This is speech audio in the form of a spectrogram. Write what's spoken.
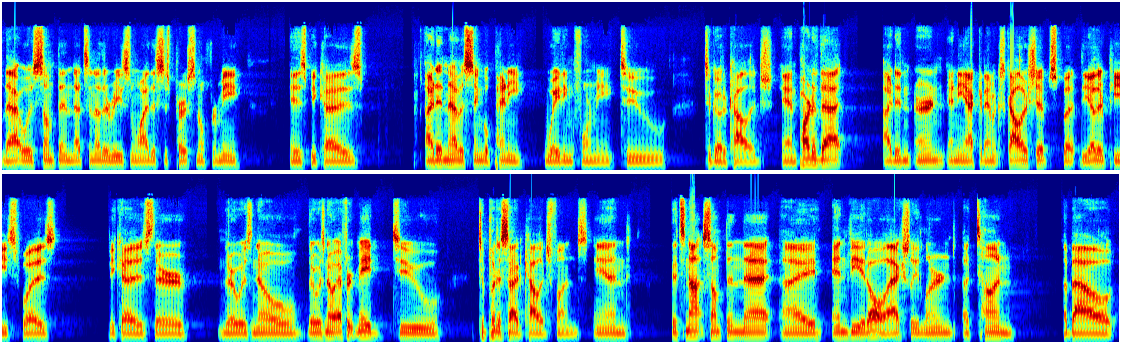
That was something that's another reason why this is personal for me is because I didn't have a single penny waiting for me to to go to college. And part of that I didn't earn any academic scholarships, but the other piece was because there there was no there was no effort made to to put aside college funds and it's not something that I envy at all. I actually learned a ton about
